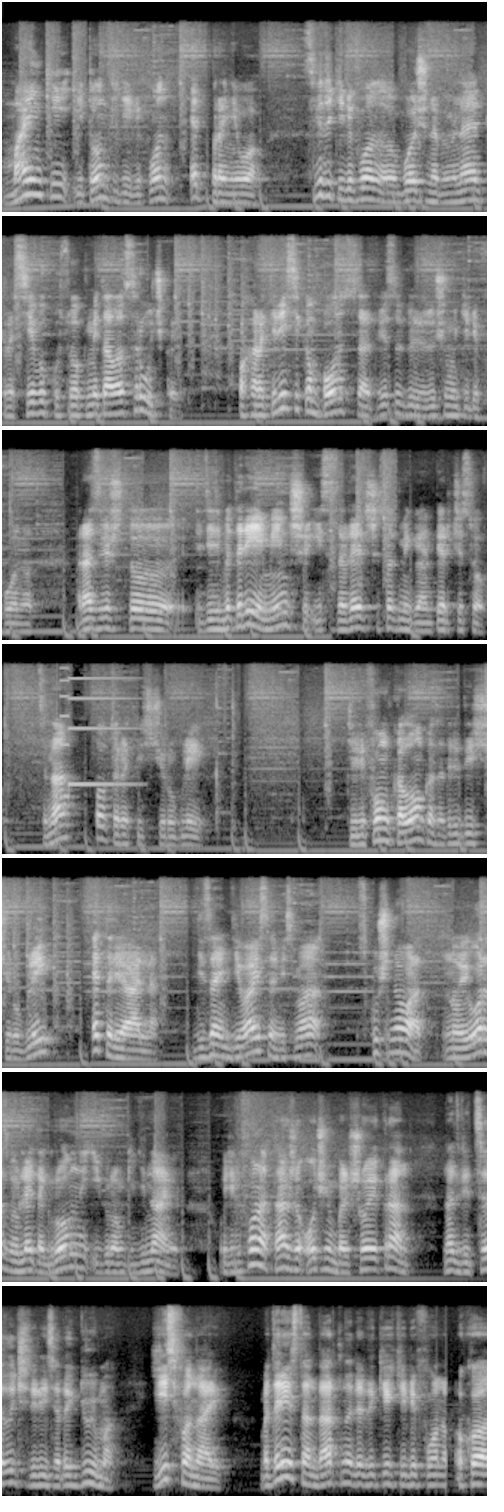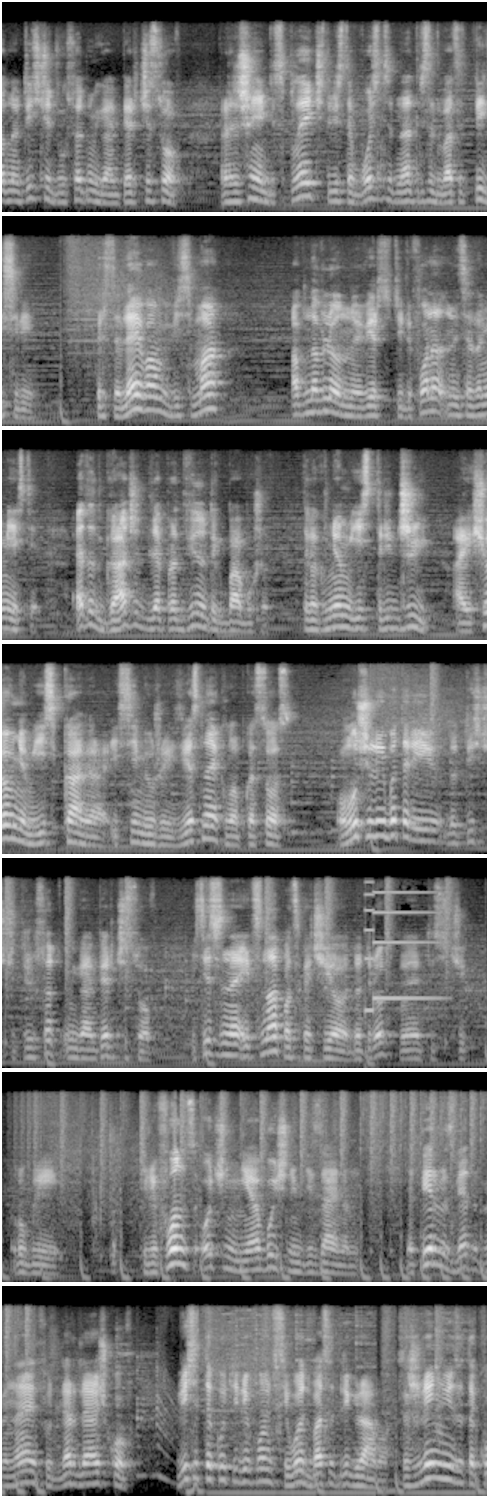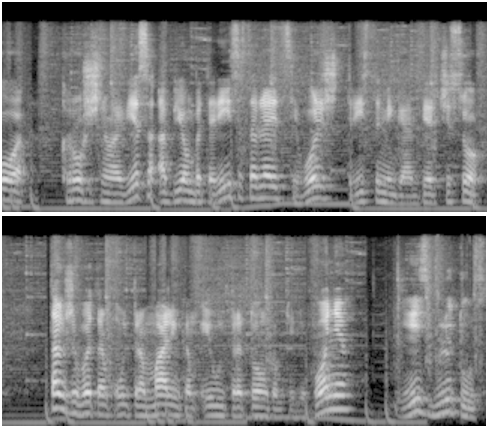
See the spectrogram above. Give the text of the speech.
Маленький и тонкий телефон, это про него. С виду телефон э, больше напоминает красивый кусок металла с ручкой. По характеристикам полностью соответствует предыдущему телефону, разве что здесь батарея меньше и составляет 600 мАч. Цена 1500 рублей. Телефон-колонка за 3000 рублей – это реально. Дизайн девайса весьма скучноват, но его разбавляет огромный и громкий динамик. У телефона также очень большой экран на 2,4 дюйма. Есть фонарик. Батарея стандартная для таких телефонов, около 1200 мАч. Разрешение дисплея 480 на 320 пикселей. Представляю вам весьма обновленную версию телефона на 10 месте. Этот гаджет для продвинутых бабушек, так как в нем есть 3G, а еще в нем есть камера и всеми уже известная кнопка SOS. Улучшили батарею до 1400 мАч. Естественно и цена подскочила до 3500 рублей. Телефон с очень необычным дизайном. На первый взгляд напоминает футляр для очков, Весит такой телефон всего 23 грамма. К сожалению, из-за такого крошечного веса объем батареи составляет всего лишь 300 мАч. Также в этом ультра маленьком и ультра тонком телефоне есть Bluetooth.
